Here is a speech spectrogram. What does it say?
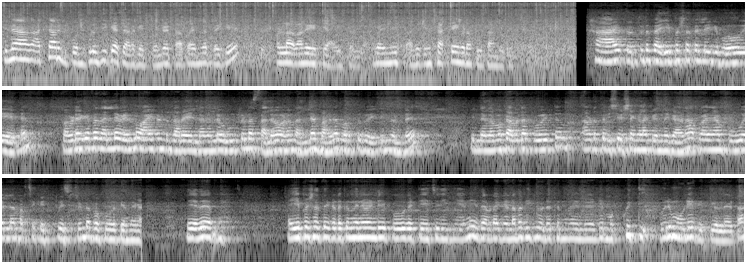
പിന്നെ അച്ചാർ ഇരിപ്പുണ്ട്. പുളിഞ്ചിക്ക അച്ചാറൊക്കെ ഇരിപ്പുണ്ട് കേട്ടോ. അപ്പോൾ ഇന്നത്തേക്ക് ഉള്ള വകയൊക്കെ ആയിട്ടുണ്ട് അപ്പോൾ ഇനി അത് ഇനി ചക്കയും കൂടെ കൂട്ടാൻ പറ്റും. ഹായ് തൊട്ടടുത്ത് അയ്യപ്പക്ഷത്തിലേക്ക് പോവുകയാണ്. അപ്പോൾ അവിടെയൊക്കെ ഇപ്പോൾ നല്ല വെള്ളമായിട്ടുണ്ട് തറയില്ല. നല്ല ഊട്ടുള്ള സ്ഥലമാണ്. നല്ല മഴ പുറത്ത് പെയ്യുന്നുണ്ട്. പിന്നെ നമുക്ക് അവിടെ പോയിട്ട് അവിടുത്തെ വിശേഷങ്ങളൊക്കെ ഒന്ന് കാണാം. അപ്പോൾ ഞാൻ പൂവെല്ലാം പറിച്ച് കെട്ടി വെച്ചിട്ടുണ്ട്. അപ്പോൾ പൂവൊക്കെ ഒന്ന് കാണാം. ഇത് അയ്യപ്പക്ഷത്തിൽ കിടക്കുന്നതിന് വേണ്ടി പൂവ് കെട്ടി വെച്ചിരിക്കുകയാണ്. ഇതവിടെ ഗണപതിക്ക് എടുക്കുന്നതിന് വേണ്ടി മുക്കുറ്റി ഒരു മൂടിയെ കിട്ടിയുള്ളൂ കേട്ടോ.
